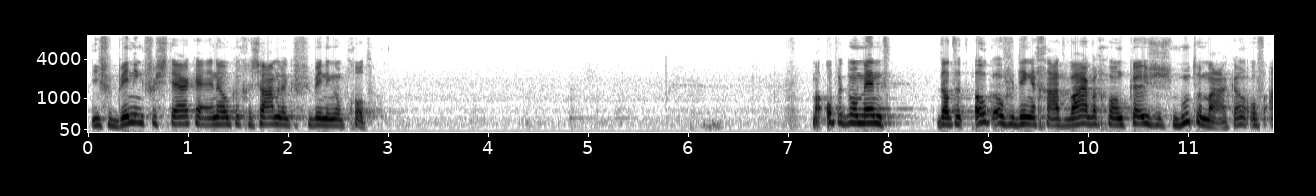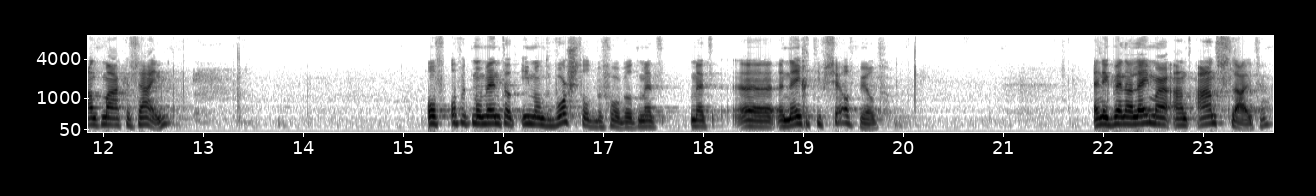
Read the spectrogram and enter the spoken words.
die verbinding versterken en ook een gezamenlijke verbinding op God. Maar op het moment dat het ook over dingen gaat waar we gewoon keuzes moeten maken of aan het maken zijn, of op het moment dat iemand worstelt bijvoorbeeld met, met uh, een negatief zelfbeeld. En ik ben alleen maar aan het aansluiten.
